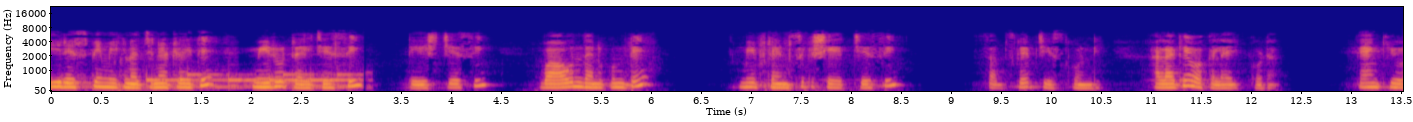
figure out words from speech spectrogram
ఈ రెసిపీ మీకు నచ్చినట్లయితే మీరు ట్రై చేసి టేస్ట్ చేసి బాగుందనుకుంటే మీ ఫ్రెండ్స్కి షేర్ చేసి సబ్స్క్రైబ్ చేసుకోండి. అలాగే ఒక లైక్ కూడా. Thank you.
